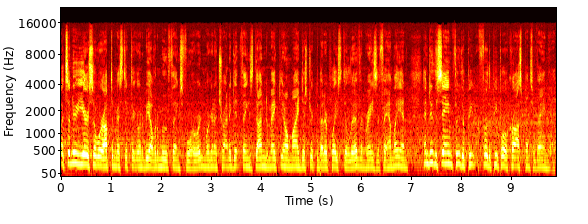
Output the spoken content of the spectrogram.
It's a new year, so we're optimistic they're going to be able to move things forward, and we're going to try to get things done to make you know my district a better place to live and raise a family, and, and do the same through the for the people across Pennsylvania.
